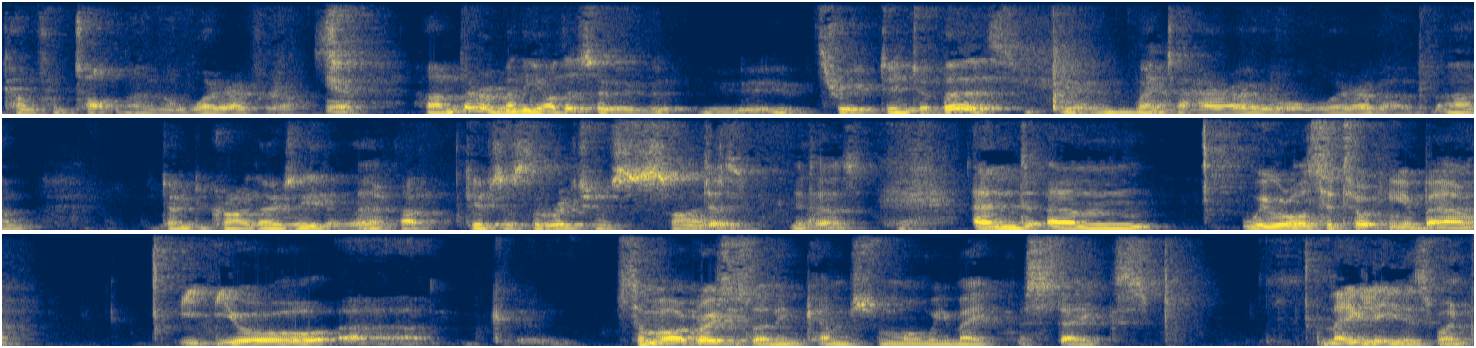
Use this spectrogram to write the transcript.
come from Tottenham or wherever else. Yeah. Um, there are many others who, who, through into birth, you know, went to Harrow or wherever. Um, don't decry those either. That, that gives us the richness of society. It does. It Yeah. does. And um, we were also talking about your. Uh, some of our greatest learning comes from when we make mistakes. Many leaders, when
